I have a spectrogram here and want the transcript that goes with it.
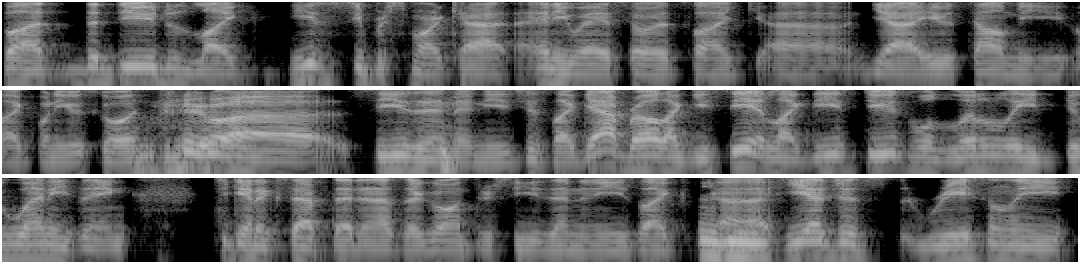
But the dude like he's a super smart cat anyway. So it's like uh yeah, he was telling me like when he was going through uh season and he's just like, Yeah, bro, like you see it, like these dudes will literally do anything to get accepted and as they're going through season. And he's like, uh, Mhm. he had just recently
